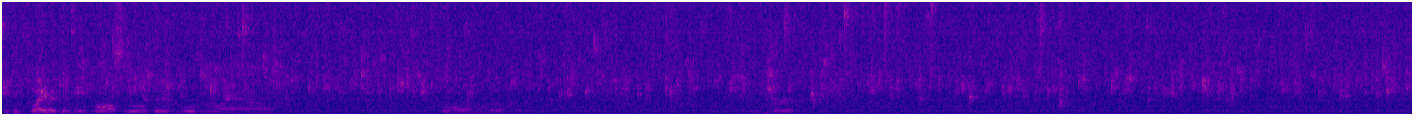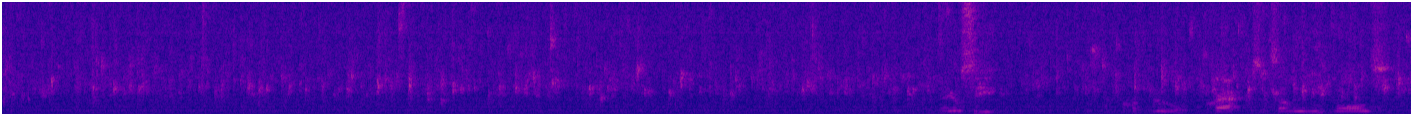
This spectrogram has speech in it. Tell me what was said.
You can play with the meatballs a little bit, move them around, roll them a little. Doesn't hurt. Now you'll see a little cracks in some of the meatballs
